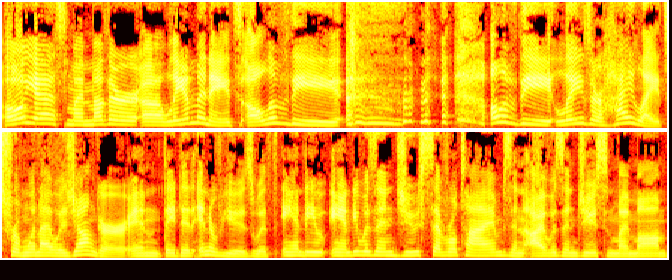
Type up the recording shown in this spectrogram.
Oh yes, my mother uh, laminates all of the all of the laser highlights from when I was younger, and they did interviews with Andy. Andy was in Juice several times, and I was in Juice, and my mom,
